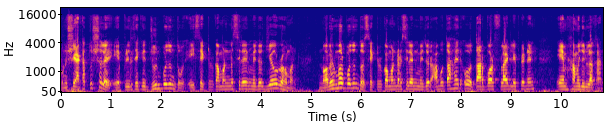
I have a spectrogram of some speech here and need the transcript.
উনিশশো একাত্তর সালের এপ্রিল থেকে জুন পর্যন্ত এই সেক্টর কমান্ডার ছিলেন মেজর জিয়াউর রহমান। নভেম্বর পর্যন্ত সেক্টর কমান্ডার ছিলেন মেজর আবু তাহের ও তারপর flight lieutenant M Hamidullah Khan.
